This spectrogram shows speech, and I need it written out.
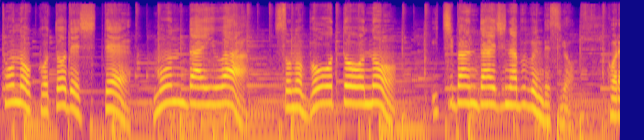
とのことでして問題はその冒頭の一番大事な部分ですよ。これ。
